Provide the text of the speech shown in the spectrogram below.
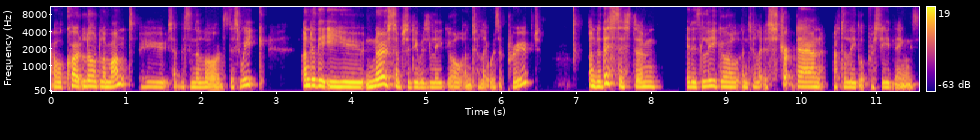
I will quote Lord Lamont, who said this in the Lords this week. Under the EU, no subsidy was legal until it was approved. Under this system, it is legal until it is struck down after legal proceedings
